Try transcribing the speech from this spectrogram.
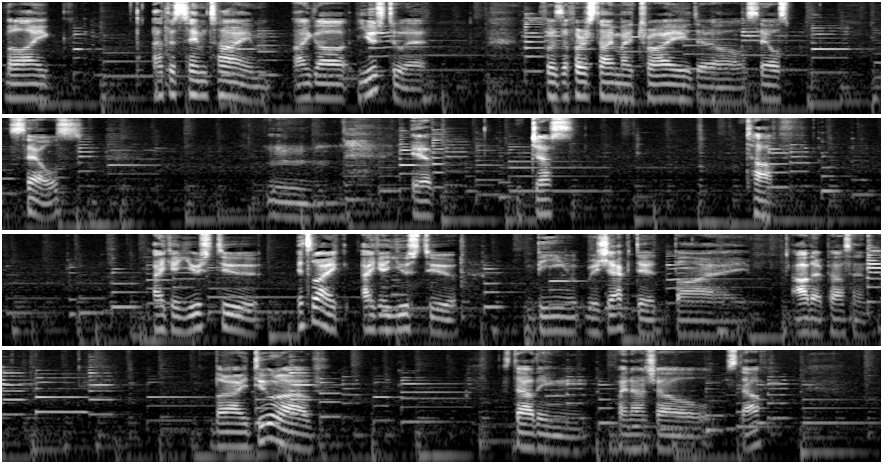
But like at the same time, I got used to it. For the first time, I tried uh, sales sales. Mm, it just tough I get used to it's like I get used to being rejected by other person. But I do love studying financial stuff.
